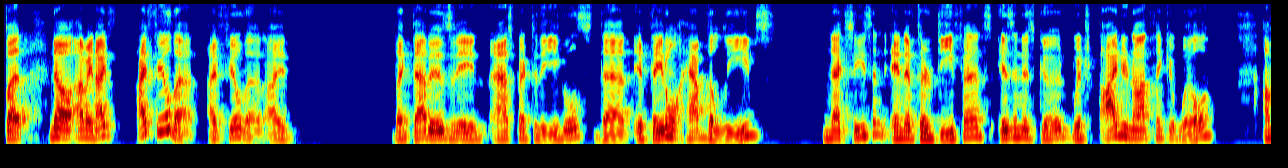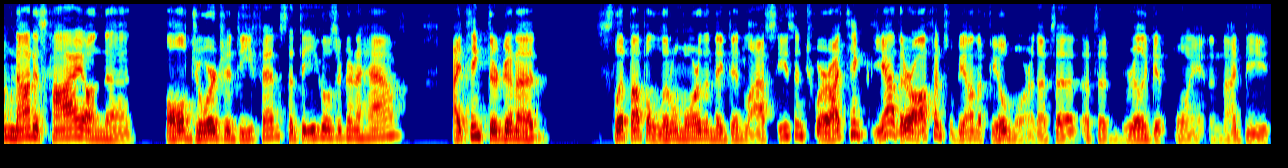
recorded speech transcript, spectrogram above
But no, I mean, I I feel that. I feel that. I like that is an aspect of the Eagles that if they don't have the leads, next season. And if their defense isn't as good, which I do not think it will, I'm not as high on the all Georgia defense that the Eagles are going to have. I think they're going to slip up a little more than they did last season to where I think yeah their offense will be on the field more. That's a that's a really good point and I'd be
